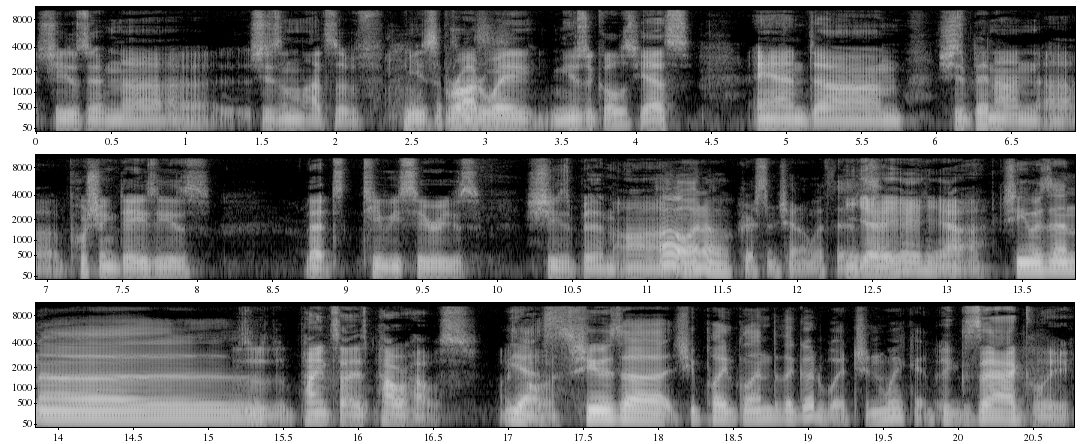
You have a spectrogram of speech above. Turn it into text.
She's in uh she's in lots of Musicals. Broadway musicals. Yes, and um she's been on uh Pushing Daisies, that TV series. She's been on. Oh, I know who Kristin Chenoweth is. Yeah, yeah, yeah. she was in uh. A pint-sized powerhouse. I Yes, she was. Uh, she played Glenda the Good Witch in Wicked. Exactly.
